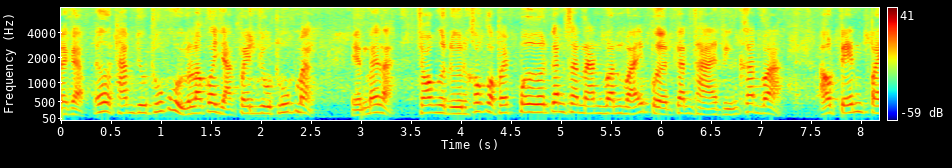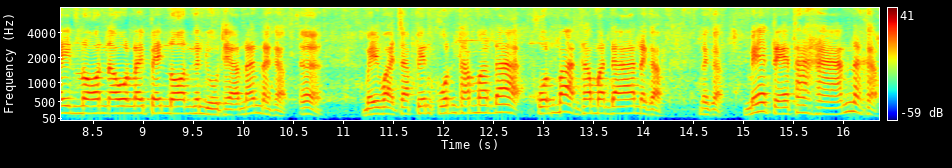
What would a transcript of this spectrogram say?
นะครับเออทำยูทูบอุ้ยเราก็อยากเป็น YouTube มั่งเห็นไหมล่ะ ช่องอื่นๆเขาก็ไปเปิดกันสนันวันไหวเปิดกันถ่ายถึงขั้นว่า เอาเต็นท์ไปนอนเอาอะไรไปนอนกันอยู่แถวนั้นนะครับเออ ไม่ว่าจะเป็นคนธรรมดาคนบ้านธรรมดานะครับนะครับ แม้แต่ทหารนะครับ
